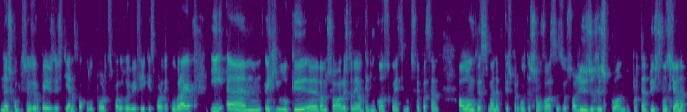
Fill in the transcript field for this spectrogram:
nas competições europeias deste ano: Futebol Clube Porto, Sport Clube Benfica e Sporting Clube Braga. E um, aquilo que uh, vamos falar hoje também é um bocadinho consequência do que se foi passando ao longo da semana, porque as perguntas são vossas eu só lhes respondo. Portanto, isto funciona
